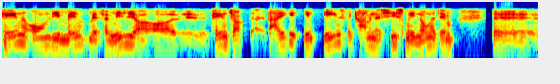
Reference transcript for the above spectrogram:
pæne, ordentlige mænd med familier og øh, pæne job. Der er ikke en eneste gram nazisme i nogen af dem. Øh,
